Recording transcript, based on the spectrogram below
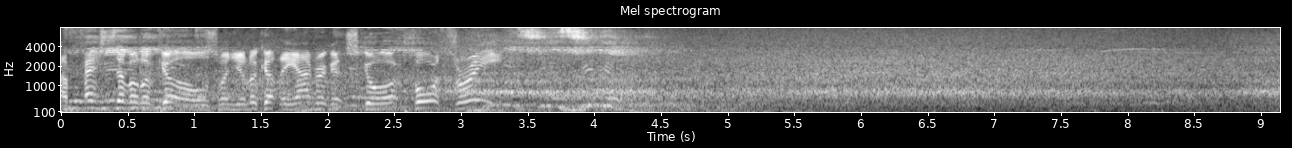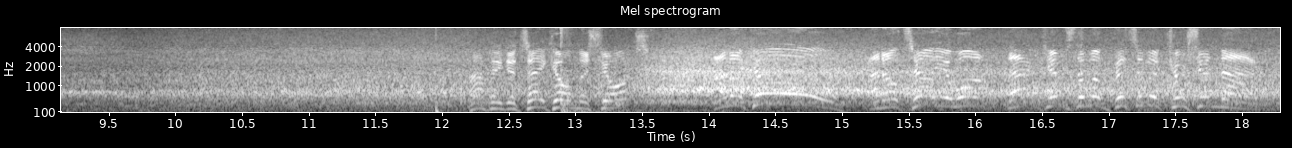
A festival of goals when you look at the aggregate score, 4-3. Happy to take on the shot. And a goal! And I'll tell you what, that gives them a bit of a cushion now.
